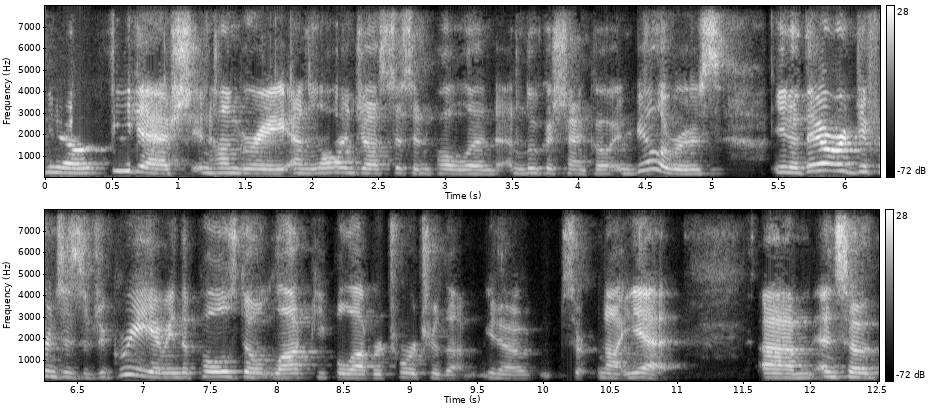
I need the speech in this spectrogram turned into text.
you know, Fidesz in Hungary and Law and Justice in Poland and Lukashenko in Belarus. You know, there are differences of degree. I mean, the Poles don't lock people up or torture them. You know, not yet. Um, and so,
